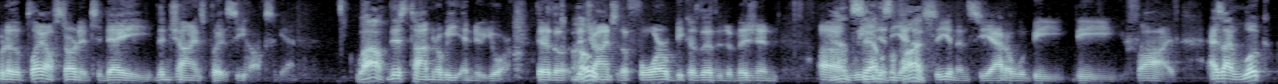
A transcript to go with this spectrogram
But if the playoffs started today, the Giants play the Seahawks again. Wow. This time it'll be in New York. They're the, the Oh. Giants are the four because they're the division uh, lead in the the. NFC, and then Seattle would be the five. As I look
